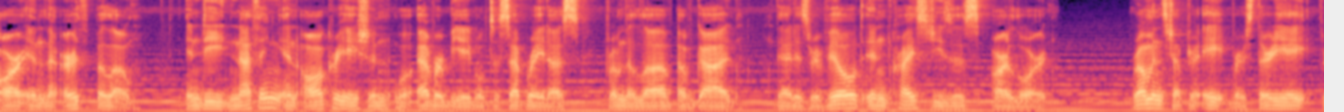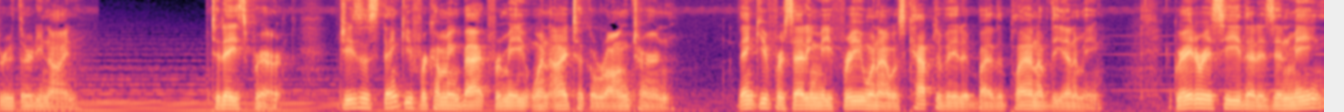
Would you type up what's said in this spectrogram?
or in the earth below. Indeed, nothing in all creation will ever be able to separate us from the love of God that is revealed in Christ Jesus our Lord. Romans chapter 8 verse 38 through 39. Today's prayer. Jesus, thank you for coming back for me when I took a wrong turn. Thank you for setting me free when I was captivated by the plan of the enemy. Greater is he that is in me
